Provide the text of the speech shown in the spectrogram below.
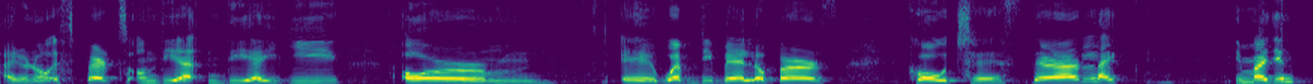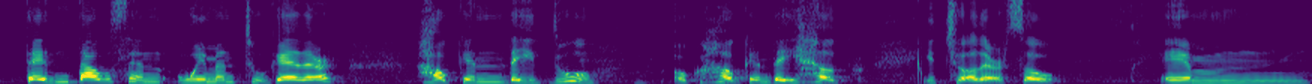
I don't know, experts on the DIY or um, uh, web developers, coaches. There are like, imagine 10,000 women together. How can they do? Or how can they help each other? So um,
